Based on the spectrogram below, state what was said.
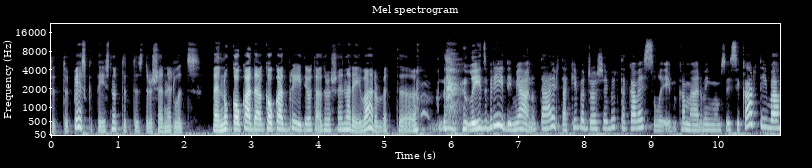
tad tur pieskatīs. Nu, tad tas droši vien ir līdz. Nē, nu, kaut kādā, kaut kādā brīdī jau tā droši vien arī var. Bet, uh... līdz brīdim, jā, nu, tā ir. Tā kiberdrošība ir tā kā veselība. Kamēr viņi mums viss ir kārtībā,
